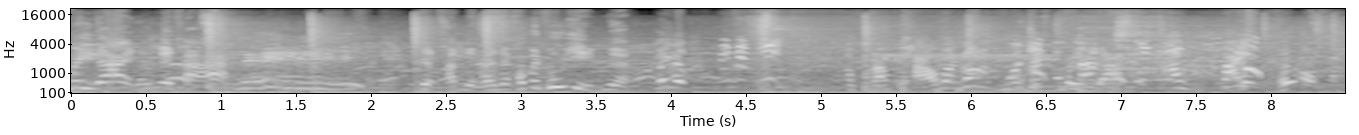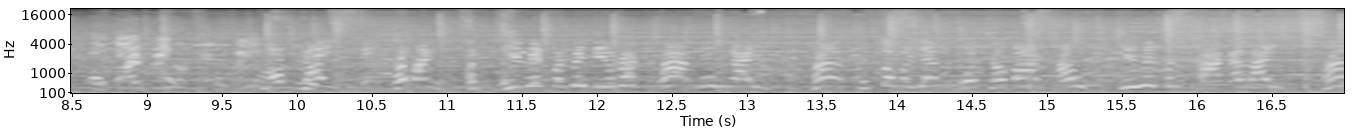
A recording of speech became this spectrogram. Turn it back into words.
ไม่ได้นะเมธาจะทำอย่างนั้นนะเขาเป็นผู้หญิงเนี่ยไม่ต้องไม่ ทำนี่เอาความขาวมาลอดหัวฉันไม่ได้เอาไปเฮ้ยออกออกไปออกไปทำไมชีวิตมันไม่มีรสชาติยังไงฮะถึงต้องมาแย่งหัวชาวบ้านเขาชีวิตมันขาดอะไรฮะ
